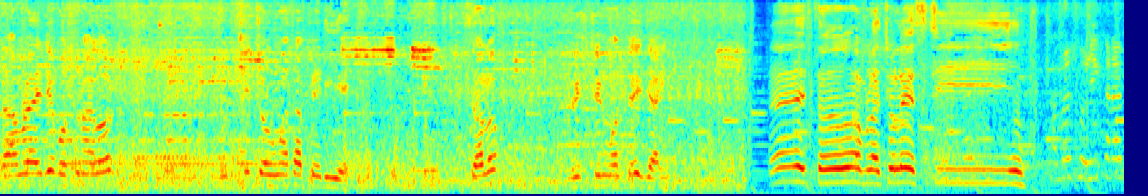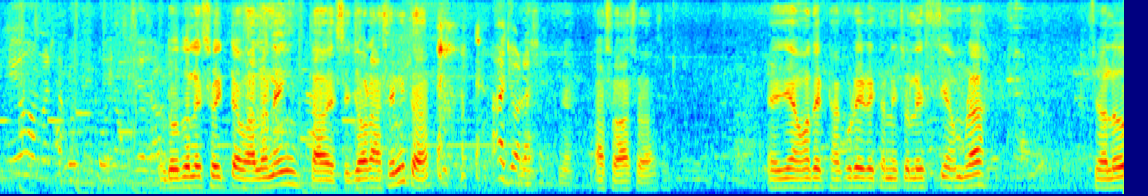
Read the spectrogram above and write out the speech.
তা আমরা এই যে বসুনগর ঘুরছি চৌমাথা পেরিয়ে। চলো বৃষ্টির মধ্যেই যাই। এই তো আমরা চলে এসেছি। দোদলের শরীরটা ভালো নেই তাও এসে জ্বর আসেনি তো? আসে। আসো আসো আসো। এই যে আমাদের ঠাকুরের এখানে চলে এসেছি আমরা। চলো।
